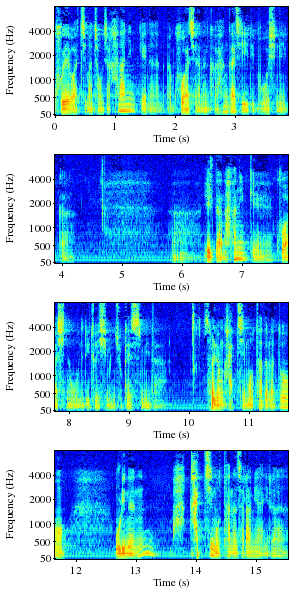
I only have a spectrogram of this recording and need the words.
구해왔지만 정작 하나님께는 구하지 않은 그 한 가지 일이 무엇입니까? 아, 일단 하나님께 구하시는 오늘이 되시면 좋겠습니다. 설령 갖지 못하더라도 우리는 막 갖지 못하는 사람이 아니라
